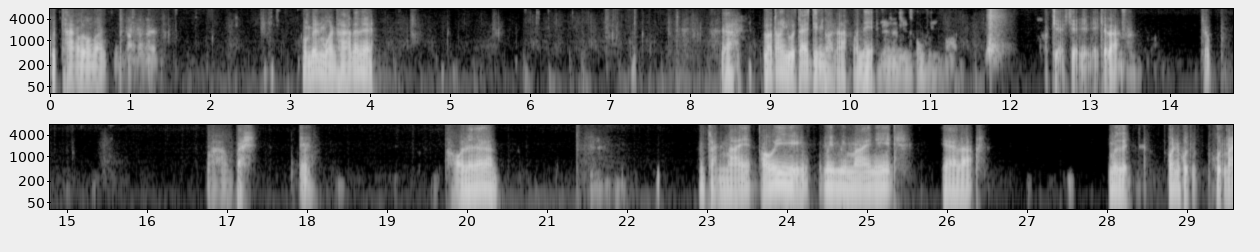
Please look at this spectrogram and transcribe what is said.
กุดทางลงก่อน ทำอะไร ผมเล่นหมวดฮาแล้วเนี่ยเดี๋ยวเราต้องอยู่ใต้ดินก่อนนะวันนี้เรียนไม่มีธงมีบอลโอเคโอเคนี่นี่จะละจบวางไปอืมเผาเลยแล้วกันกันไม้เอ้ย ไม่มีไม้นี้แย่ละมืดคนขุดขุดไม้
